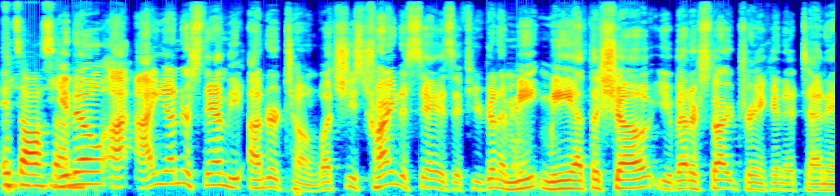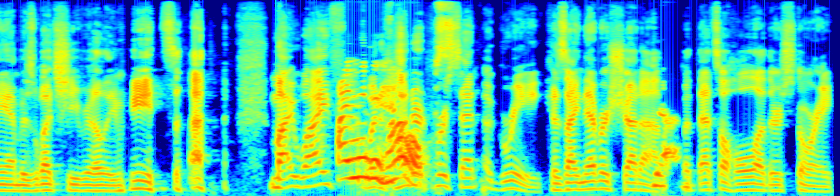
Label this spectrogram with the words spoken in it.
It's awesome. You know, I, I understand the undertone. What she's trying to say is if you're going to meet me at the show, you better start drinking at 10 a.m. is what she really means. My wife I mean, 100% agree because I never shut up, yeah. but that's a whole other story.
